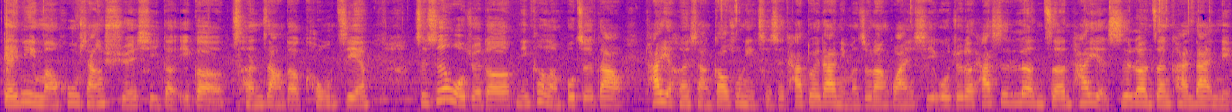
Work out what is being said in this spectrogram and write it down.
给你们互相学习的一个成长的空间。只是我觉得你可能不知道，他也很想告诉你，其实他对待你们这段关系，我觉得他是认真，他也是认真看待你，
